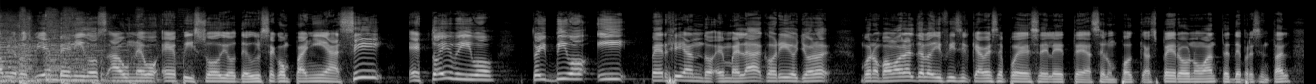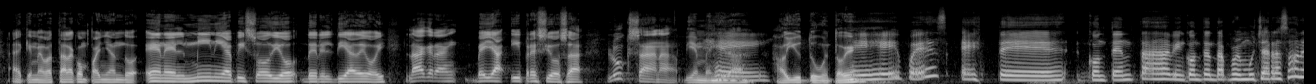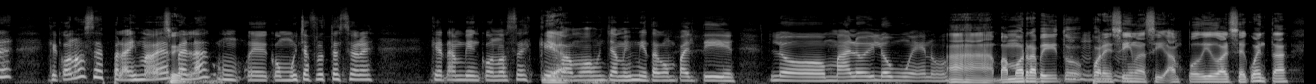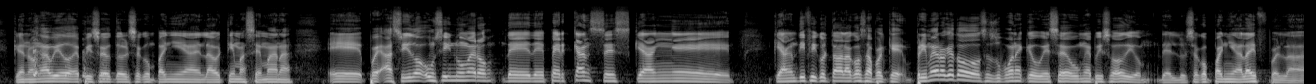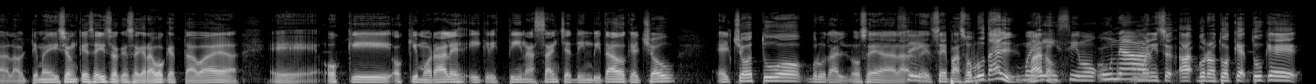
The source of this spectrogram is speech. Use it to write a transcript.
caballeros, bienvenidos a un nuevo episodio de Dulce Compañía. Sí, estoy vivo, estoy vivo y perreando. En verdad, Corillo, yo, bueno, vamos a hablar de lo difícil que a veces puede ser este, hacer un podcast, pero no antes de presentar a quien me va a estar acompañando en el mini episodio del día de hoy, la gran, bella y preciosa Luxana. Bienvenida. Hey. How you doing? ¿Todo bien? Hey, hey, pues, este, contenta, bien contenta por muchas razones que conoces, pero a la misma vez, Sí. ¿verdad? Con, eh, con muchas frustraciones que también conoces que Yeah. vamos ya mismito a compartir lo malo y lo bueno. Ajá, vamos rapidito por encima si han podido darse cuenta que no han habido episodios de Dulce Compañía en la última semana. Eh, pues ha sido un sinnúmero de, de percances que han, eh, que han dificultado la cosa porque primero que todo se supone que hubiese un episodio del Dulce Compañía Live, pues la, la última edición que se hizo, que se grabó, que estaba eh, Oski, Oski Morales y Cristina Sánchez de invitado, que el show... El show estuvo brutal, o sea, la- Sí. se pasó brutal. Buenísimo, ¿Cómo- una- inició? Ah, bueno, tú que, tú que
